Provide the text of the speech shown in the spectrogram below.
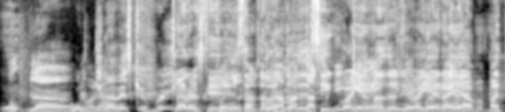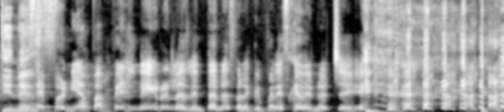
un- la Humorada. última vez que fue. Claro, es que fue en estamos hablando de cinco que- años más de y arriba y era ya Y matinés. se ponía papel negro en las ventanas para que parezca de noche.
